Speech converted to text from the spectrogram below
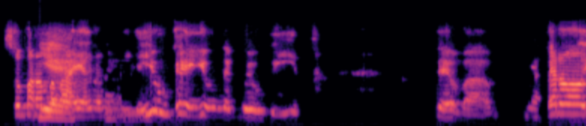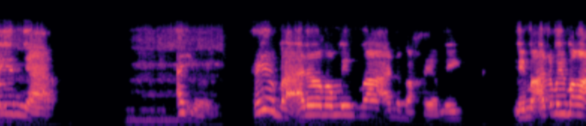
So parang Yes. babae ang namimili, yung guy yung nagwe-wait. Diba? Yeah. Pero yun nga, ayun. Kayo ba? Ano ba may mga ano ba kayo? May may ano ba yung mga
